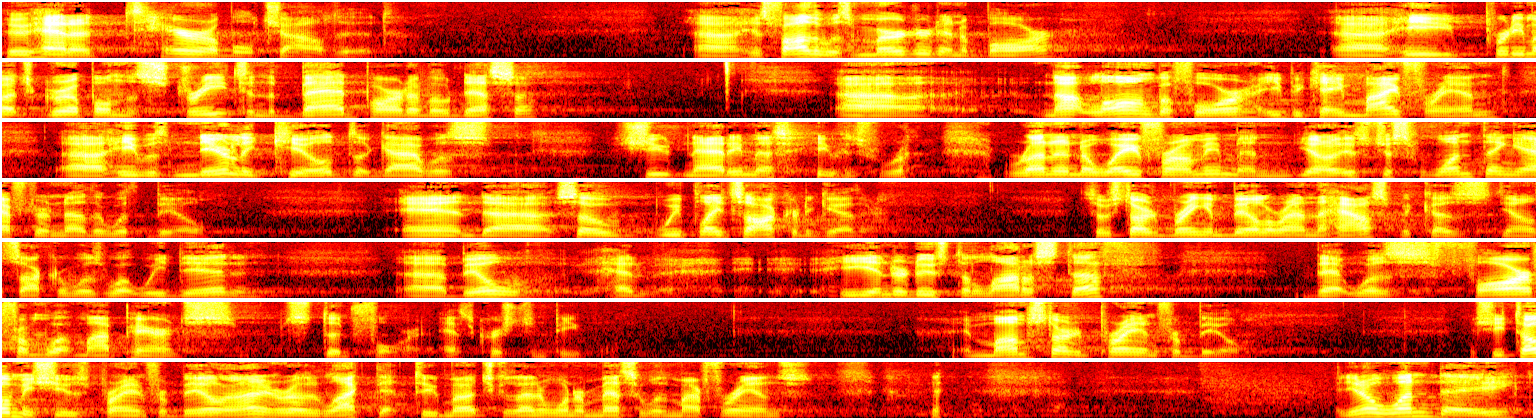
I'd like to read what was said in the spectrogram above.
who had a terrible childhood. Uh, his father was murdered in a bar. Uh, he pretty much grew up on the streets in the bad part of Odessa. Uh, not long before he became my friend, uh, he was nearly killed. The guy was shooting at him as he was running away from him. And, you know, it's just one thing after another with Bill. And uh, so we played soccer together. So we started bringing Bill around the house because, you know, soccer was what we did. And uh, Bill had, he introduced a lot of stuff that was far from what my parents stood for as Christian people. And mom started praying for Bill. She told me she was praying for Bill, and I didn't really like that too much because I didn't want her messing with my friends. and you know, one day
